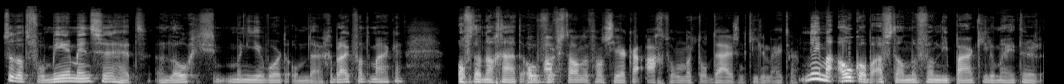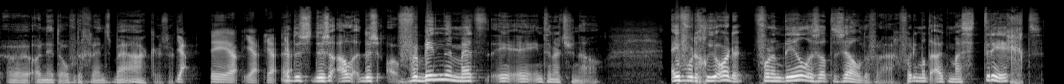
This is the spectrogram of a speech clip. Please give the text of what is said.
zodat voor meer mensen het een logische manier wordt om daar gebruik van te maken. Of dat dan gaat op over. afstanden van circa 800 tot 1000 kilometer. Nee, maar ook op afstanden van die paar kilometer eh, net over de grens bij Aken. zeg. Ja, ja, ja, ja. ja. Ja, dus, dus, al, dus verbinden met eh, eh, internationaal. Even voor de goede orde. Voor een deel is dat dezelfde vraag. Voor iemand uit Maastricht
